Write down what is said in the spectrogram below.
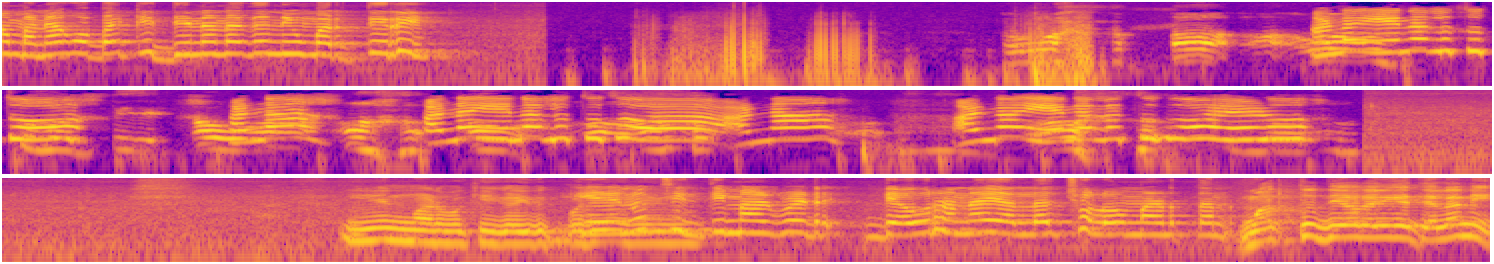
ನಮ್ಮ ಮನ್ಯಾಗ ಒಬ್ಬಾಕಿ ಇದ್ದೀನಿ ಅನ್ನೋದೇ ನೀವು ಮರ್ತೀರಿ. ಅಣ್ಣ ಏನಲ್ಲುತ್ತಿತ್ತು ಅಣ್ಣ ಅಣ್ಣ ಏನಲ್ಲುತ್ತಿತ್ತು ಅಣ್ಣ ಅಣ್ಣ ಏನಲ್ಲುತ್ತಿತ್ತು ಹೇಳು. ಏನ್ ಮಾಡ್ಬೇಕು ಈಗ ಇದಕ್ಕೆ ಬರೀ ಏನು ಚಿಂತೆ ಮಾಡ್ಬೇಡ್ರಿ. ದೇವ್ರನ್ನ ಎಲ್ಲ ಚಲೋ ಮಾಡ್ತಾನ. ಮತ್ತೆ ದೇವ್ರ ಅಲ್ಲಿಗೈತೆಲ್ಲ ನೀ?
